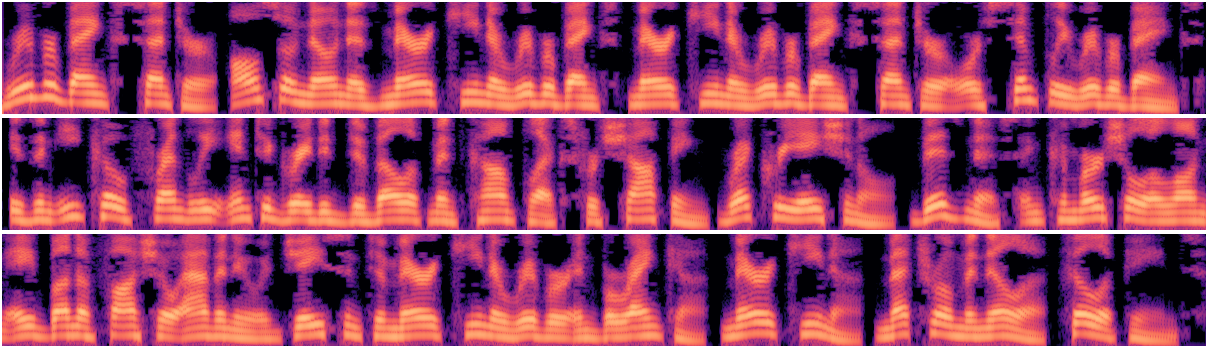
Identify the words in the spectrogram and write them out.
Riverbanks Center, also known as Marikina Riverbanks, Marikina Riverbanks Center or simply Riverbanks, is an eco-friendly integrated development complex for shopping, recreational, business and commercial along A. Bonifacio Avenue adjacent to Marikina River in Barangka, Marikina, Metro Manila, Philippines.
